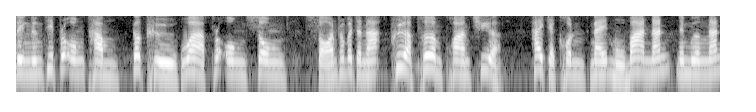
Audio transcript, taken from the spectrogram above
สิ่งหนึ่งที่พระองค์ทำก็คือว่าพระองค์ทรง สอนพระวจนะเพื่อเพิ่มความเชื่อให้แก่คนในหมู่บ้านนั้นในเมืองนั้น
